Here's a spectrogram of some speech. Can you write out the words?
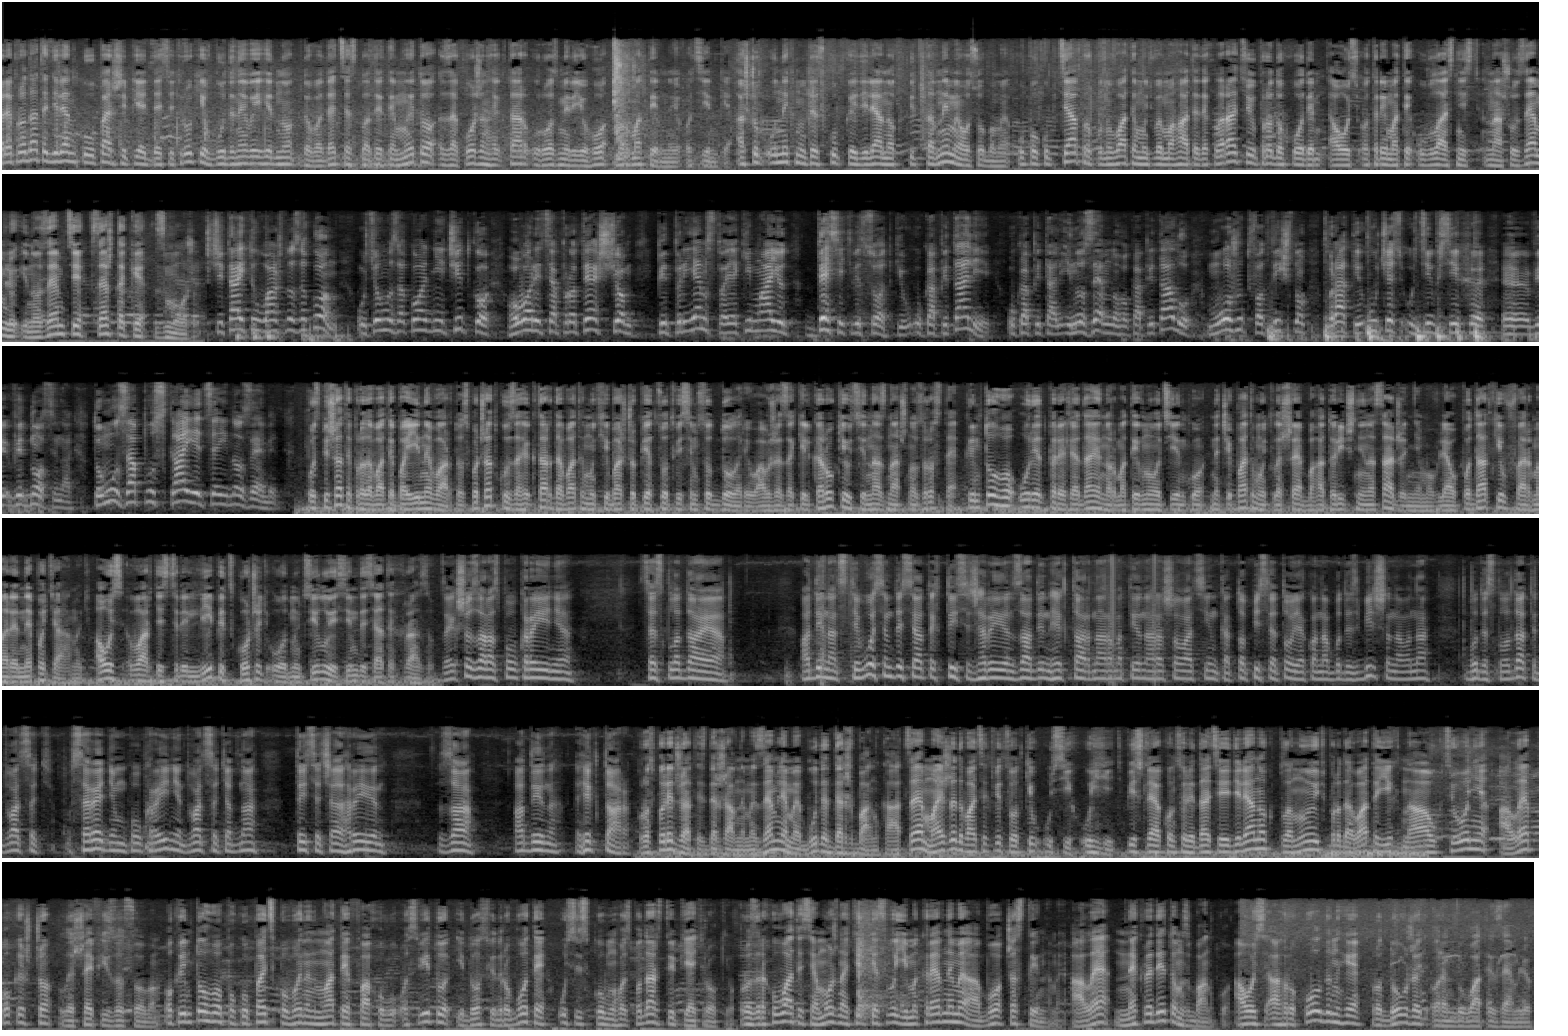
Перепродати ділянку у перші 5-10 років буде невигідно. Доведеться сплатити мито за кожен гектар у розмірі його нормативної оцінки. А щоб уникнути скупки ділянок підставними особами, у покупця пропонуватимуть вимагати декларацію про доходи. А ось отримати у власність нашу землю іноземці все ж таки зможуть. Читайте уважно закон. У цьому законі чітко говориться про те, що підприємства, які мають 10% у капіталі, у капіталі іноземного капіталу, можуть фактично брати участь у цих всіх е, е, відносинах. Тому запускається іноземець. Поспішати продавати паї не варто. Спочатку за гектар даватимуть хіба що 500-800 доларів, а вже за кілька років ціна значно зросте. Крім того, уряд переглядає нормативну оцінку. Не чіпатимуть лише багаторічні насадження. Мовляв, податків фермери не потягнуть. А ось вартість ріллі підскочить у 1,7 разу. Якщо зараз по Україні це складає 11,8 тисяч гривень за один гектар нормативна грошова оцінка, то після того, як вона буде збільшена, вона буде складати 20, в середньому по Україні 21 тисяча гривень за один гектар. Розпоряджатись державними землями буде Держбанк, а це майже 20% усіх угідь. Після консолідації ділянок планують продавати їх на аукціоні, але поки що лише фізособам. Окрім того, покупець повинен мати фахову освіту і досвід роботи у сільському господарстві 5 років. Розрахуватися можна тільки своїми кревними або частинами, але не кредитом з банку. А ось агрохолдинги продовжать орендувати землю.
